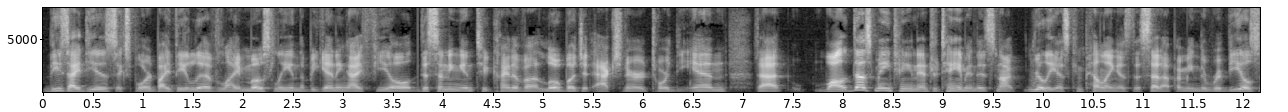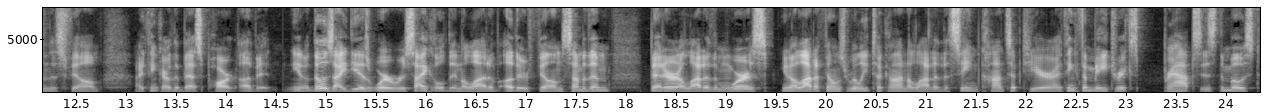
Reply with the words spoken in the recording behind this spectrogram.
These ideas explored by They Live lie mostly in the beginning, I feel, descending into kind of a low budget actioner toward the end that, while it does maintain entertainment, it's not really as compelling as the setup. I mean, the reveals in this film, I think, are the best part of it. You know, those ideas were recycled in a lot of other films, some of them better, a lot of them worse. You know, a lot of films really took on a lot of the same concept here. I think The Matrix perhaps is the most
